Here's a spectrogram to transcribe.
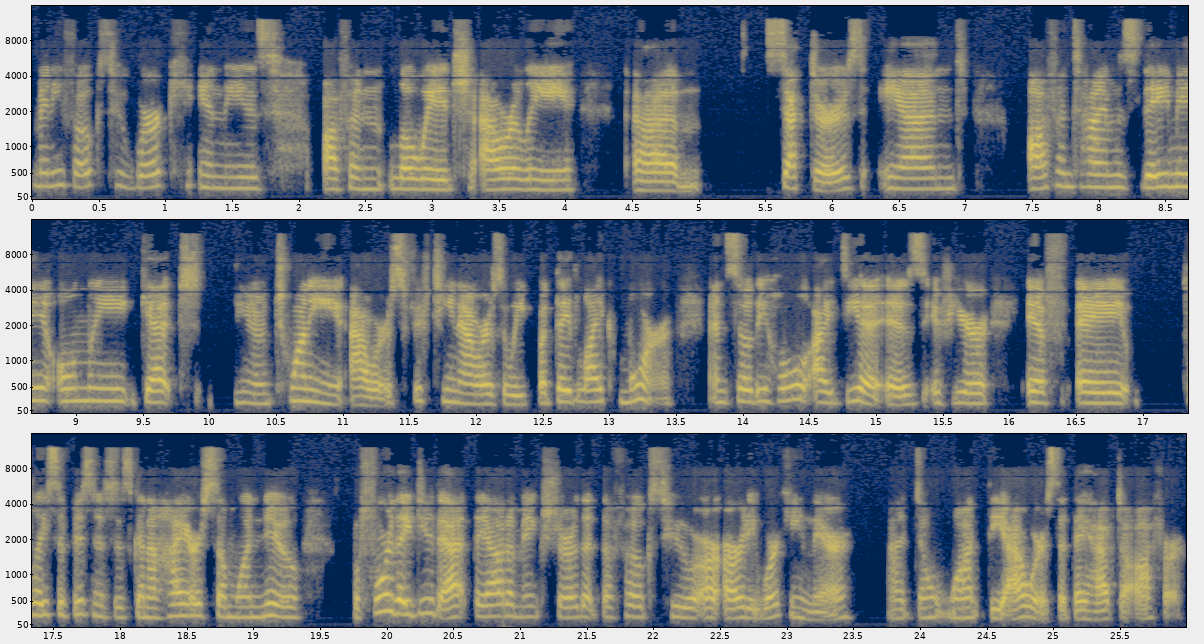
many folks who work in these often low wage hourly um, sectors, and oftentimes they may only get you know 20 hours 15 hours a week but they'd like more and so the whole idea is if you're if a place of business is going to hire someone new, before they do that, they ought to make sure that the folks who are already working there uh, don't want the hours that they have to offer.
